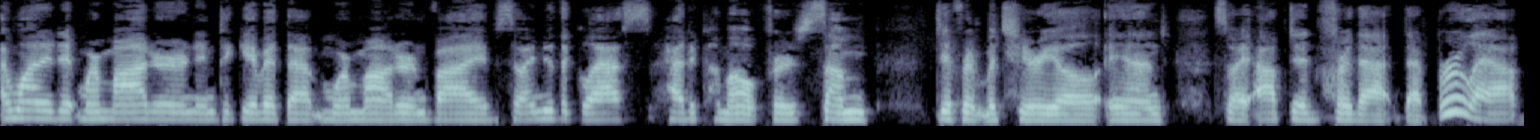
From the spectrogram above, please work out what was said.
I wanted it more modern and to give it that more modern vibe. So I knew the glass had to come out for some different material. And so I opted for that, that burlap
